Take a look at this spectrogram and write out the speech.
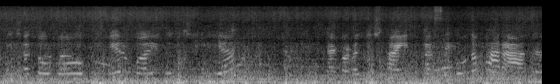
Gente já tomou o primeiro banho do dia e agora a gente está indo para a segunda parada.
